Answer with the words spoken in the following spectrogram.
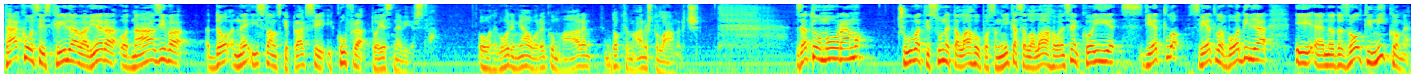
Tako se iskriljava vjera od naziva do neislamske prakse i kufra, to jest nevjerstva. Ovo ne govorim ja, ovo rekao Muharem, doktor Muharem Štolanović. Zato moramo čuvati sunet Allahov poslanika sallallahu alejhi ve sellem koji je svjetlo svjetlo vodilja i e, ne dozvoliti nikome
